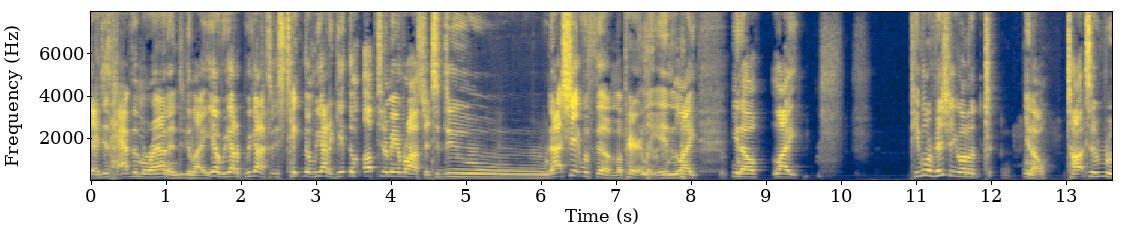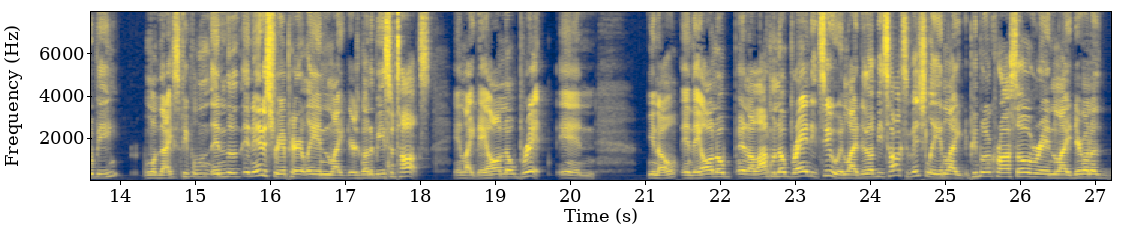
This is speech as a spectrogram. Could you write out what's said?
they just have them around and be like, yeah, we gotta we gotta just take them, we gotta get them up to the main roster to do not shit with them apparently, and like you know, like people are eventually gonna you know talk to Ruby, one of the nicest people in the in the industry apparently, and like there's gonna be some talks, and like they all know Britt and. You know, and they all know, and a lot of them know Brandi too, and like gonna be talks eventually, and like people are gonna cross over, and like they're gonna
